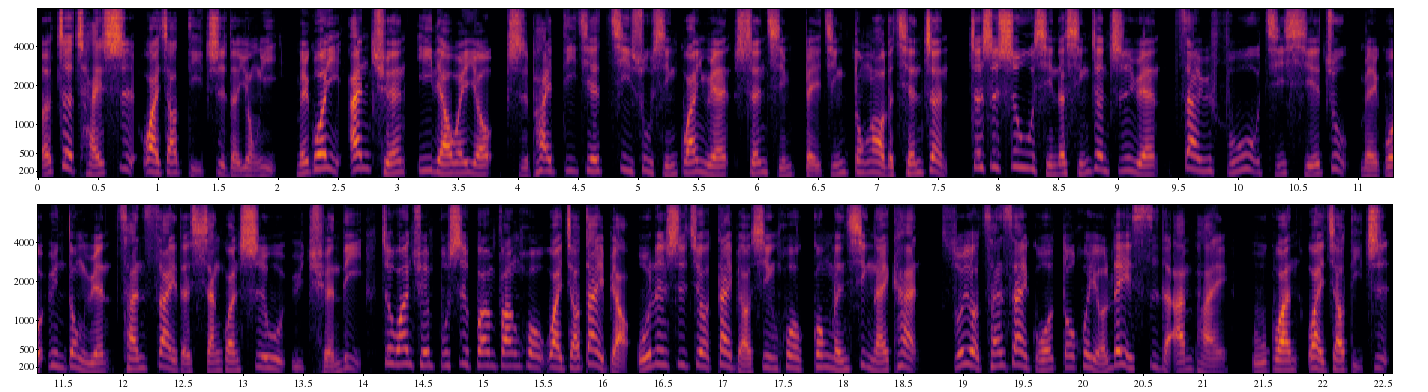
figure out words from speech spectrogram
而这才是外交抵制的用意。美国以安全医疗为由，指派低阶技术型官员申请北京冬奥的签证，这是事务型的行政支援，在于服务及协助美国运动员参赛的相关事务与权利。这完全不是官方或外交代表，无论是就代表性或功能性来看，所有参赛国都会有类似的安排。无关外交抵制，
